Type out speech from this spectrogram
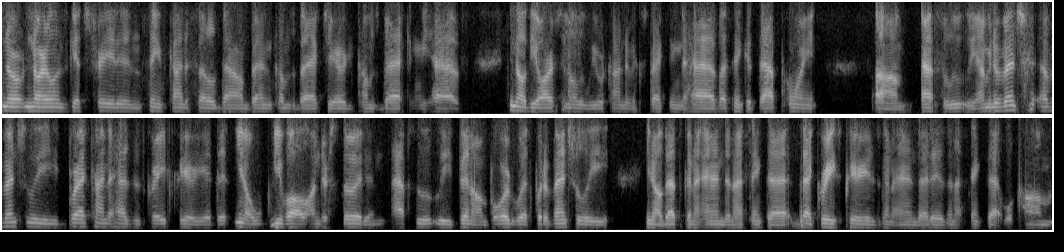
Nerlens gets traded and things kind of settle down, Ben comes back, Jerryd comes back, and we have you know the arsenal that we were kind of expecting to have. I think at that point, um, absolutely. I mean, eventually, eventually, Brett kind of has this grace period that you know we've all understood and absolutely been on board with. But eventually, you know, that's going to end, and I think that that grace period is going to end. That is, and I think that will come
